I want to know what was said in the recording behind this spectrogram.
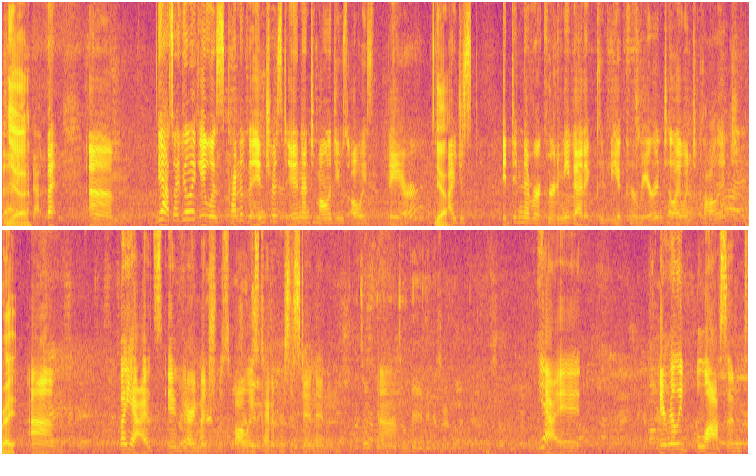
that I Yeah. did that. But um, yeah, so I feel like it was kind of the interest in entomology was always there. Yeah. I just it didn't ever occur to me that it could be a career until I went to college. Right. Um, but yeah, it's, it very much was always kind of persistent and um, yeah, it it really blossomed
